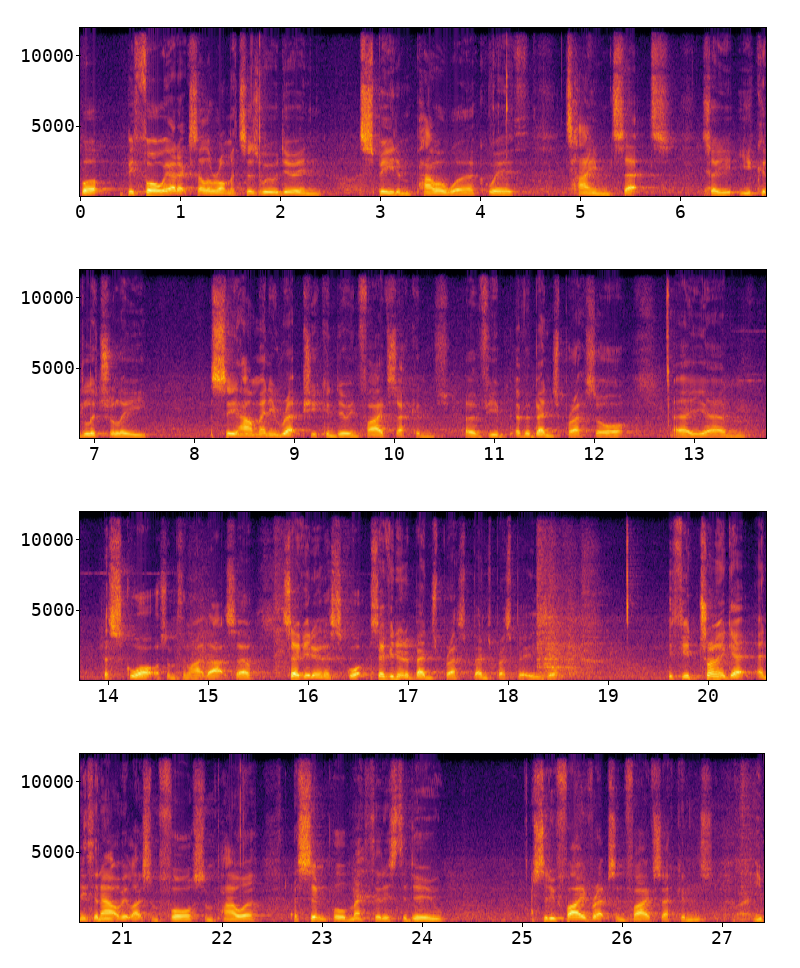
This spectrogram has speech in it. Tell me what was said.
But before we had accelerometers, we were doing speed and power work with timed sets. So you, you could literally see how many reps you can do in five seconds of, you, of a bench press or a, um, a squat or something like that. So say if you're doing a squat, say if you're doing a bench press, bench press a bit easier if you're trying to get anything out of it, like some force, some power, a simple method is to do is to do five reps in five seconds. You,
